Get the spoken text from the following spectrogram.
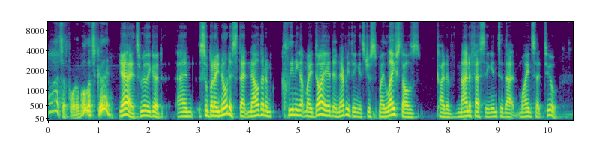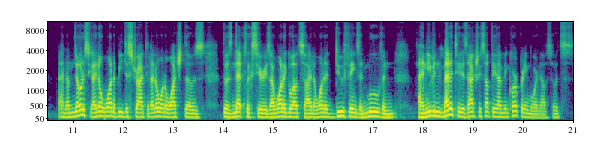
Oh that's affordable that's good Yeah, it's really good. And so, but I noticed that now that I'm cleaning up my diet and everything, it's just my lifestyle's kind of manifesting into that mindset too. And I'm noticing I don't want to be distracted. I don't want to watch those those Netflix series. I want to go outside. I want to do things and move and and even meditate is actually something I'm incorporating more now. So it's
